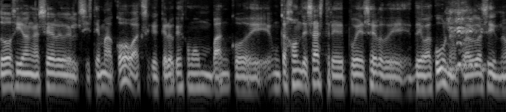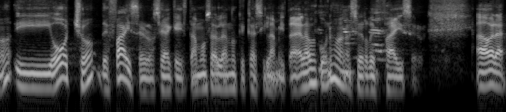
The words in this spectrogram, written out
dos iban a ser el sistema COVAX, que creo que es como un banco de, un cajón desastre, puede ser de, de, vacunas o algo así, ¿no? Y ocho de Pfizer, o sea que estamos hablando que casi la mitad de las vacunas van a ser de Pfizer. Ahora,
